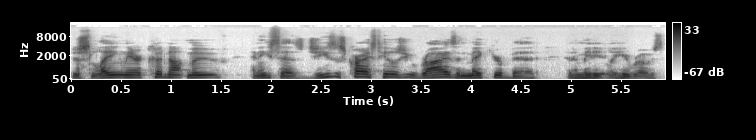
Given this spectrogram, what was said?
just laying there, could not move. And he says, Jesus Christ heals you. Rise and make your bed. And immediately he rose.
